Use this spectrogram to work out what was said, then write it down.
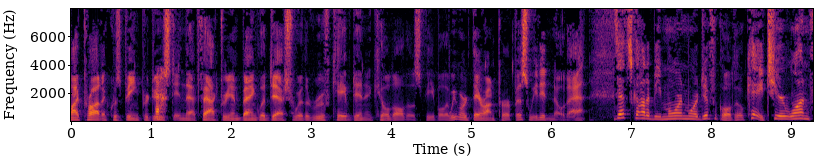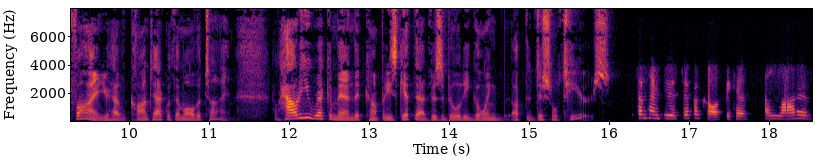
my product was being produced in that factory in Bangladesh where the roof caved in and killed all those people. We weren't there on purpose. We didn't know that. That's got to be more and more difficult. Okay, tier one, fine. You have contact with them all the time. How do you recommend that companies get that visibility going up the additional tiers? Sometimes it is difficult because a lot of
